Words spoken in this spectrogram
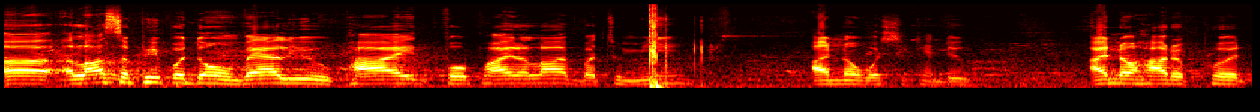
Uh, a lots of people don't value pied, full pied a lot, but to me, I know what she can do. I know how to put two,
